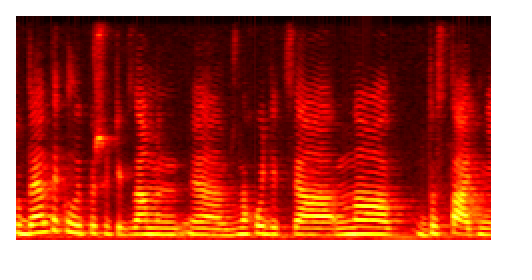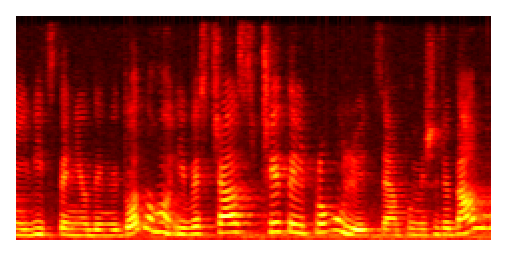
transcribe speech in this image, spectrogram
Студенти, коли пишуть екзамен, е, знаходяться на достатній відстані один від одного, і весь час вчитель прогулюється поміж рядами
